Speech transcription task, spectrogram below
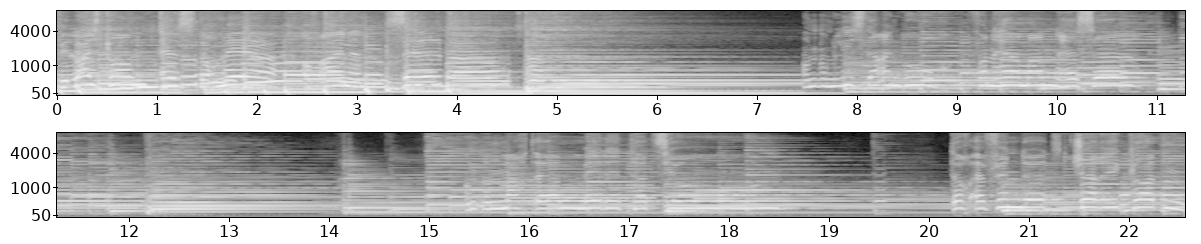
Vielleicht kommt es doch mehr auf einen selber an. Und nun liest er ein Buch von Hermann Hesse. Und nun macht er Meditation. Doch er findet Jerry Cotton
